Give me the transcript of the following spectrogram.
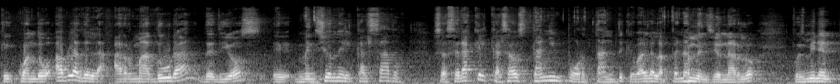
que cuando habla de la armadura de Dios, eh, mencione el calzado. O sea, ¿será que el calzado es tan importante que valga la pena mencionarlo? Pues miren,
